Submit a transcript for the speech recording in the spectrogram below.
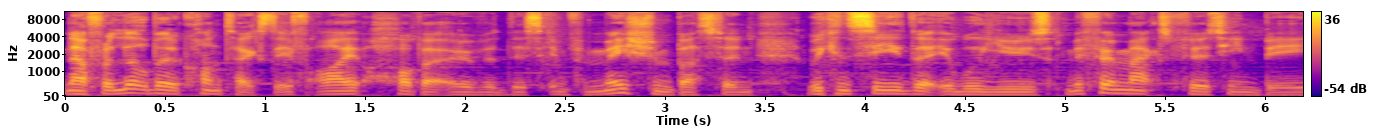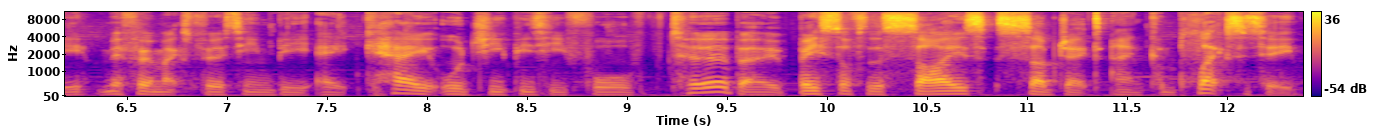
Now for a little bit of context, if I hover over this information button, we can see that it will use MythoMax 13B, MythoMax 13B 8K or GPT-4 Turbo based off the size, subject and complexity.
